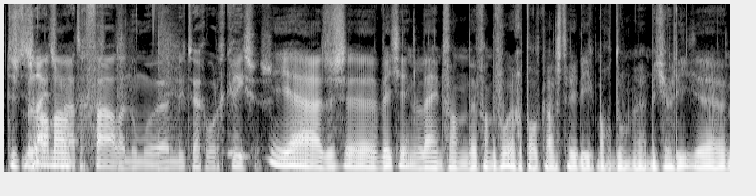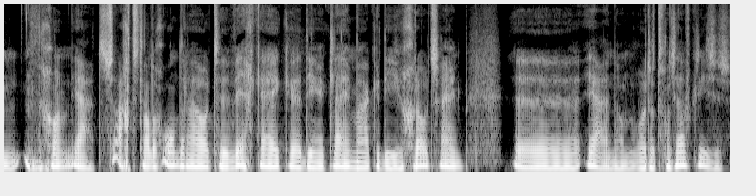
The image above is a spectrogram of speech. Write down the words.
dus het is allemaal falen noemen we nu tegenwoordig crisis. Ja, dus een beetje in de lijn van de, van de vorige podcast die ik mocht doen met jullie. Ehm, gewoon, ja, het is achterstallig onderhoud, wegkijken, dingen klein maken die groot zijn. Uh, ja, en dan wordt het vanzelf crisis.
